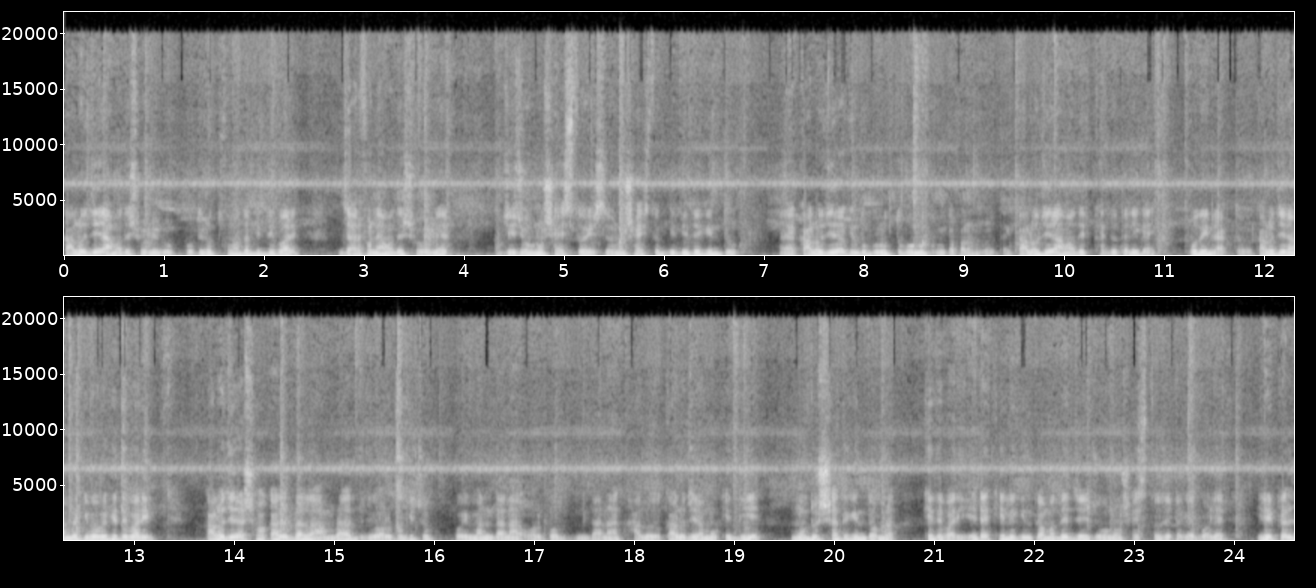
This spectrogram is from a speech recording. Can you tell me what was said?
কালো জিরা আমাদের শরীরের রোগ প্রতিরোধ ক্ষমতা বৃদ্ধি করে, যার ফলে আমাদের শরীরের যে যৌন স্বাস্থ্য এই যৌন স্বাস্থ্য বৃদ্ধিতে কিন্তু আহ, কালো জিরা কিন্তু গুরুত্বপূর্ণ ভূমিকা পালন করে থাকে। কালো জিরা আমাদের খাদ্য তালিকায় প্রতিদিন রাখতে হবে। কালো জিরা আমরা কীভাবে খেতে পারি? কালো জিরা সকালবেলা আমরা যদি অল্প কিছু পরিমাণ দানা অল্প দানা কালো কালো জিরা মুখে দিয়ে মধুর সাথে কিন্তু আমরা খেতে পারি। এটা খেলে কিন্তু আমাদের যে যৌন স্বাস্থ্য যেটাকে বলে ইলেকট্রাল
